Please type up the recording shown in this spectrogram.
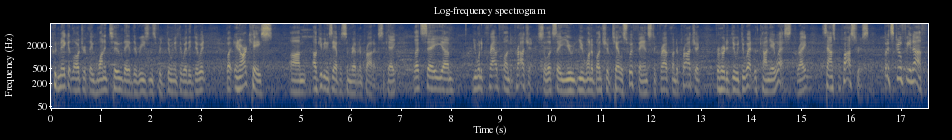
could make it larger if they wanted to. They have the reasons for doing it the way they do it. But in our case, um, I'll give you an example of some revenue products. Okay, let's say um, you want to crowdfund a project. So let's say you you want a bunch of Taylor Swift fans to crowdfund a project for her to do a duet with Kanye West. Right? Sounds preposterous, but it's goofy enough.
